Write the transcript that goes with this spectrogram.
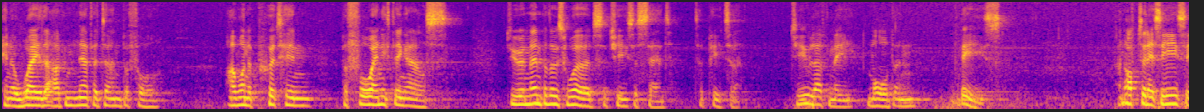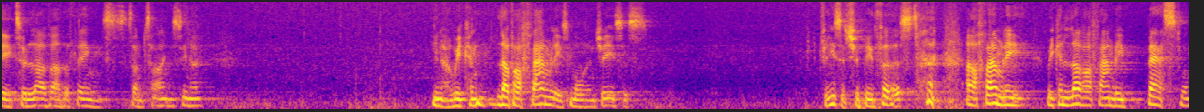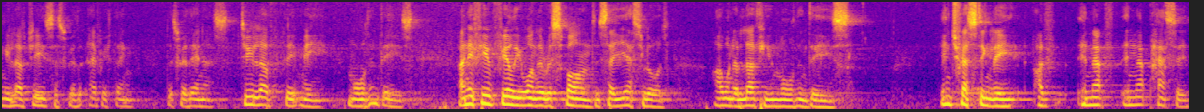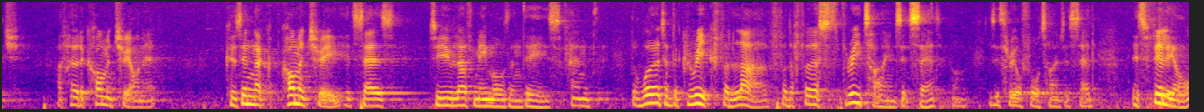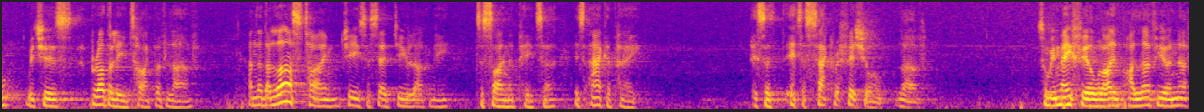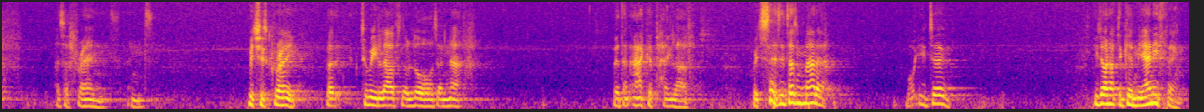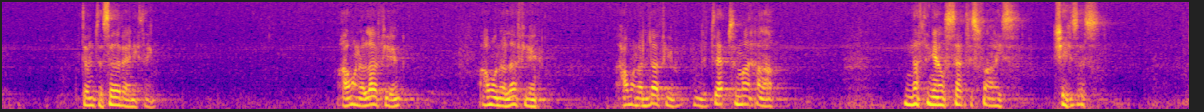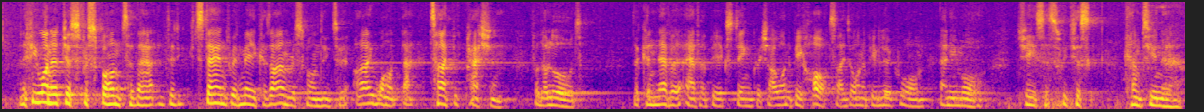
in a way that I've never done before. I want to put him before anything else. Do you remember those words that Jesus said to Peter? Do you love me more than these? And often it's easy to love other things sometimes, you know. You know, we can love our families more than Jesus. Jesus should be first. our family, we can love our family best when we love Jesus with everything that's within us. Do you love the, me more than these? And if you feel you want to respond and say, Yes, Lord, I want to love you more than these. Interestingly, I've in that, in that passage, I've heard a commentary on it, because in the commentary it says, Do you love me more than these? And the word of the Greek for love, for the first three times it said, is it three or four times it said, is filial, which is brotherly type of love. And then the last time Jesus said, Do you love me? to Simon Peter, it's agape. It's a, it's a sacrificial love. So we may feel, well, I, I love you enough as a friend, and, which is great, but do we love the Lord enough with an agape love, which says it doesn't matter what you do. You don't have to give me anything. You don't deserve anything. I want to love you. I want to love you. I want to love you from the depths of my heart. Nothing else satisfies. Jesus. And if you want to just respond to that, stand with me because I'm responding to it. I want that type of passion for the Lord that can never ever be extinguished. I want to be hot. I don't want to be lukewarm anymore. Jesus, we just come to you now.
